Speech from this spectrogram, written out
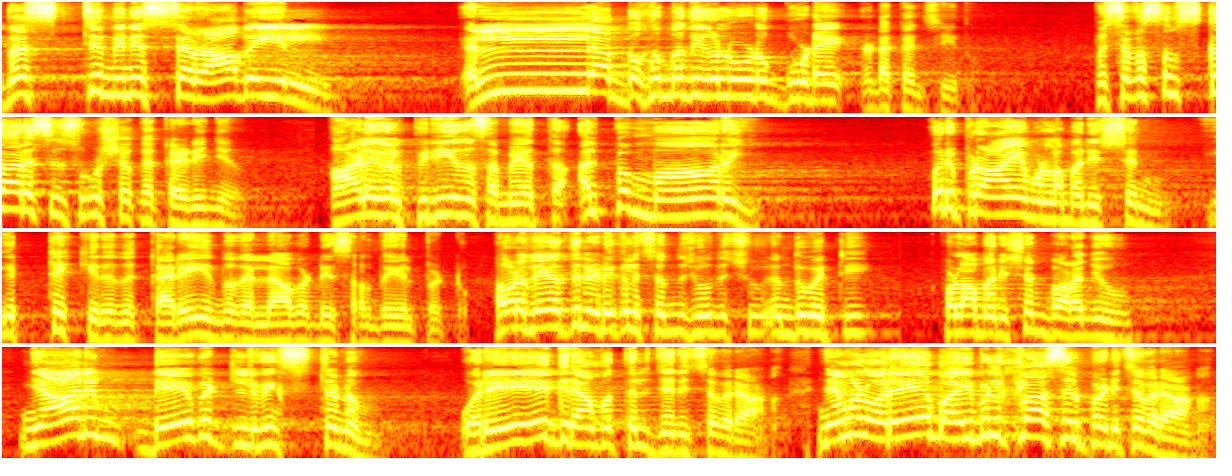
വെസ്റ്റ് മിനിസ്റ്റർ ആബയിൽ എല്ലാ ബഹുമതികളോടും കൂടെ അടക്കം ചെയ്തു. ഇപ്പം ശവസംസ്കാര ശുശ്രൂഷയൊക്കെ കഴിഞ്ഞ് ആളുകൾ പിരിയുന്ന സമയത്ത് അല്പം മാറി ഒരു പ്രായമുള്ള മനുഷ്യൻ ഒറ്റയ്ക്കിരുന്ന് കരയുന്നത് എല്ലാവരുടെയും ശ്രദ്ധയിൽപ്പെട്ടു. അവർ അദ്ദേഹത്തിന്റെ അടുക്കൽ ചെന്ന് ചോദിച്ചു എന്തു പറ്റി? അപ്പോൾ ആ മനുഷ്യൻ പറഞ്ഞു ഞാനും ഡേവിഡ് ലിവിങ്സ്റ്റണും ഒരേ ഗ്രാമത്തിൽ ജനിച്ചവരാണ്. ഞങ്ങൾ ഒരേ ബൈബിൾ ക്ലാസ്സിൽ പഠിച്ചവരാണ്.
